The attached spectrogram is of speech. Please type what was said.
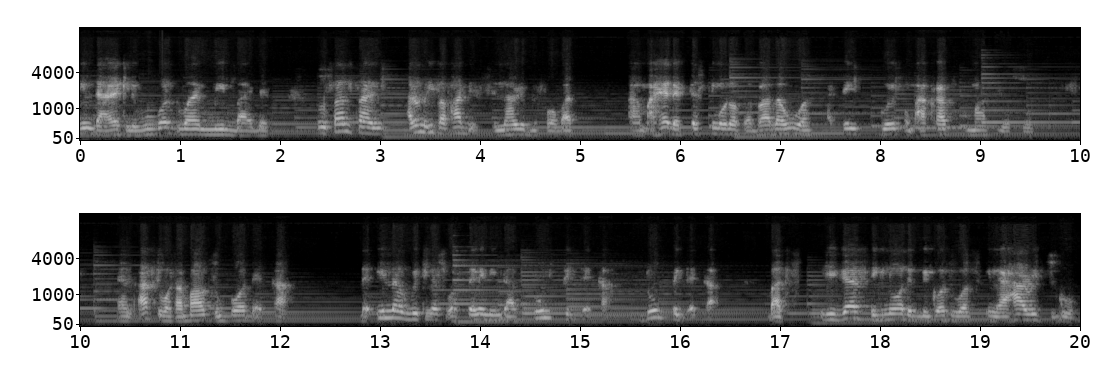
Indirectly, what do I mean by this? So sometimes, I don't know if I've had this scenario before, but um, I had a testimony of a brother who was, I think, going from Accra to Kumasi or so. And as he was about to board the car, the inner witness was telling him that don't take the car, don't take the car. But he just ignored it because he was in a hurry to go.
